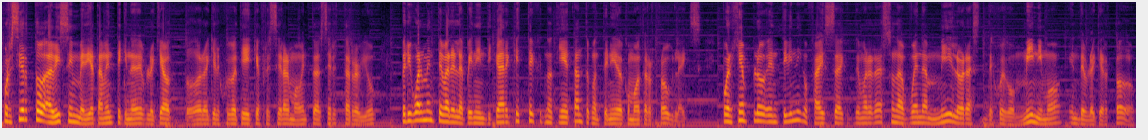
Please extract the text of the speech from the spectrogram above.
Por cierto, avisa inmediatamente que no he desbloqueado todo lo que el juego tiene que ofrecer al momento de hacer esta review, pero igualmente vale la pena indicar que este no tiene tanto contenido como otros roguelikes, Por ejemplo, en Binding of Isaac demorarás una buena mil horas de juego mínimo en desbloquear todo.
